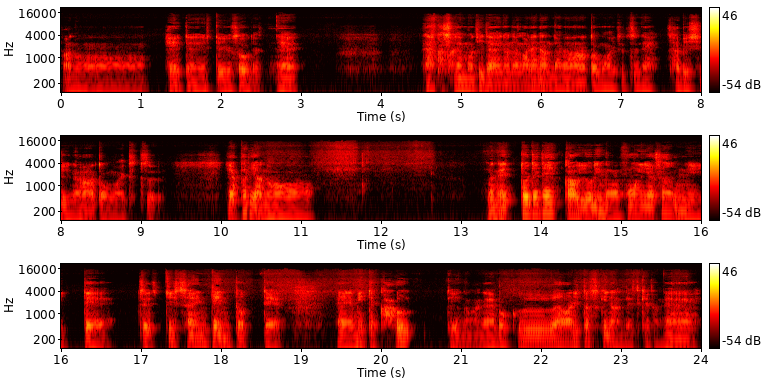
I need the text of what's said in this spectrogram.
あの閉店しているそうですね。なんかそれも時代の流れなんだなぁと思いつつね、寂しいなぁと思いつつ、やっぱりあのまあ、ネットでね、買うよりも本屋さんに行って、実際に手に取って、えー、見て買うっていうのがね、僕は割と好きなんですけどね。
